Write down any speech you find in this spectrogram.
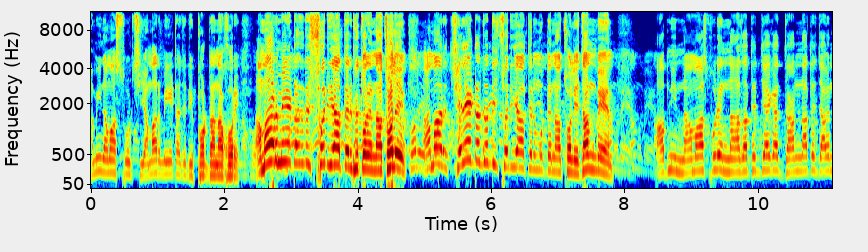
আমি নামাজ পড়ছি, আমার মেয়েটা যদি পর্দা না করে, আমার মেয়েটা যদি শরিয়াতের ভিতরে না চলে, আমার ছেলেটা যদি শরিয়াতের মধ্যে না চলে, জানবেন? আপনি নামাজ পড়ে নাজাতের জায়গা, জান্নাতে যাবেন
